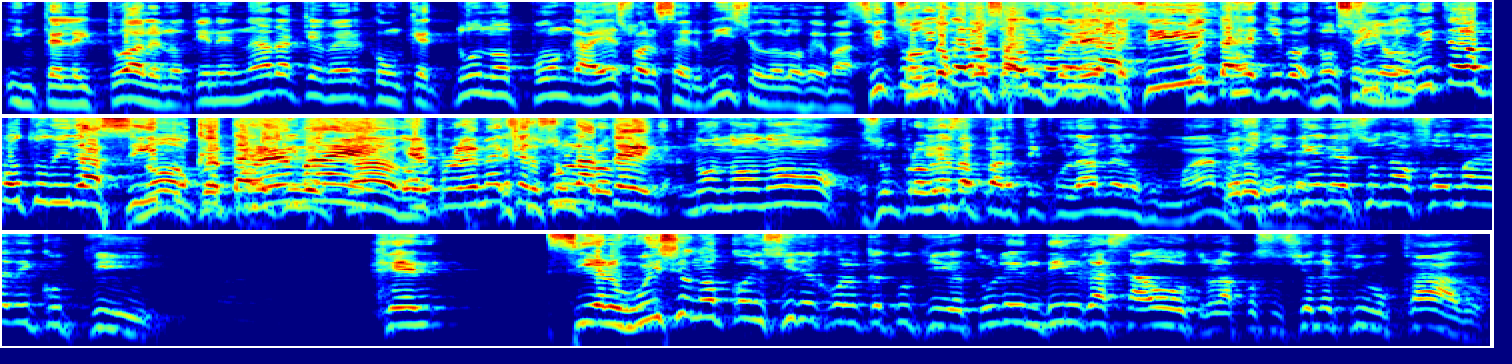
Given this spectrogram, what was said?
intelectuales, no tiene nada que ver con que tú no pongas eso al servicio de los demás. Si Son tuviste dos la cosas oportunidad, diferentes. sí. Tú estás equivocado. No, señor. Si tuviste la oportunidad, sí, No, porque el problema, es, el problema es que tú la tengas. No, no, no. Es un problema Es- particular de los humanos. Pero tú tienes una forma de discutir que si el juicio no coincide con el que tú tienes, tú le endilgas a otro la posición equivocado.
